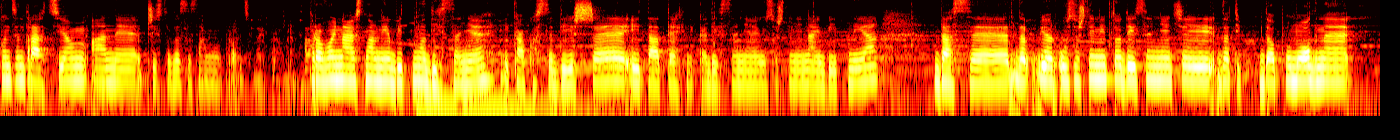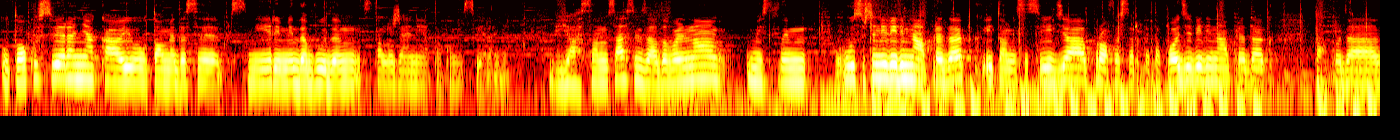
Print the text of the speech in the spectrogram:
koncentracijom, a ne čisto da se samo prođe taj program. Prvo i najosnovnije je bitno disanje i kako se diše i ta tehnika disanja je u suštini najbitnija. Da se, da, jer u suštini to disanje će da ti da pomogne u toku sviranja kao i u tome da se smirim i da budem staloženija tokom sviranja. Ja sam sasvim zadovoljna. Mislim, u suštini vidim napredak i to mi se sviđa. Profesorka takođe vidi napredak, tako da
